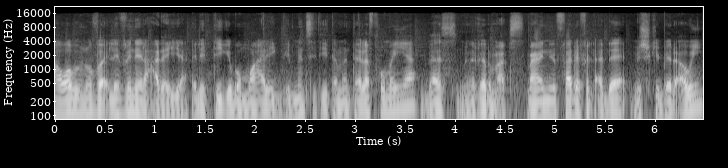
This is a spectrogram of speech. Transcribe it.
Huawei Nova 11 العادية اللي بتيجي بمعالج Dimensity 8100 بس من غير Max. مع إن الفرق في الأداء مش كبير قوي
